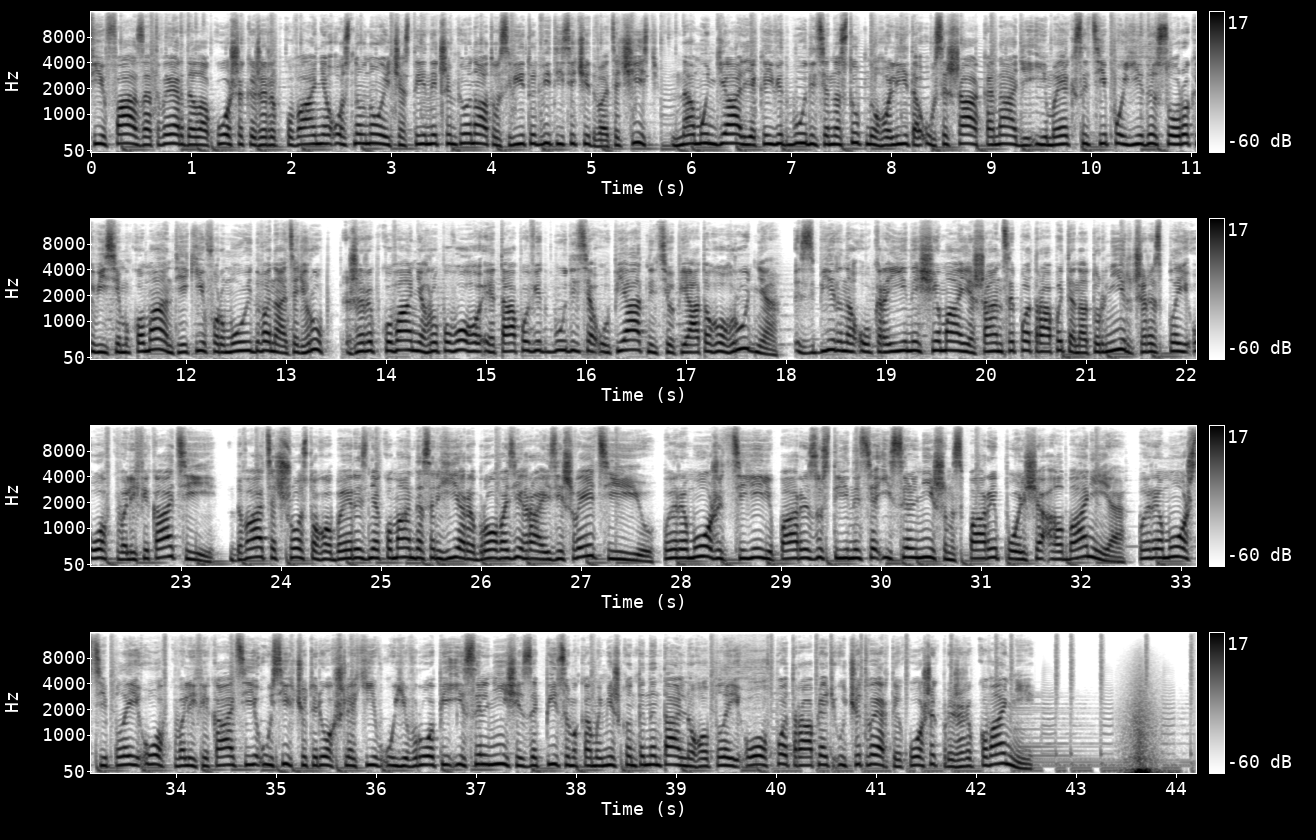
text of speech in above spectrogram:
ФІФА затвердила кошики жеребкування основної частини чемпіонату світу 2026. На мундіаль, який відбудеться наступного літа у США, Канаді і Мексиці, поїде 48 команд, які формують 12 груп. Жеребкування групового етапу відбудеться у п'ятницю, 5 грудня. Збірна України ще має шанси потрапити на турнір через плей-офф кваліфікації. 26 березня команда Сергія Реброва зіграє зі Швецією. Переможець цієї пари зустрінеться із сильнішим з пари Польща-Албанія. Переможці плей-офф кваліфікації усіх чотирьох шляхів у Європі і сильніші за підсумками міжконтинентального плей-офф потраплять у четвертий кошик при жеребкуванні.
